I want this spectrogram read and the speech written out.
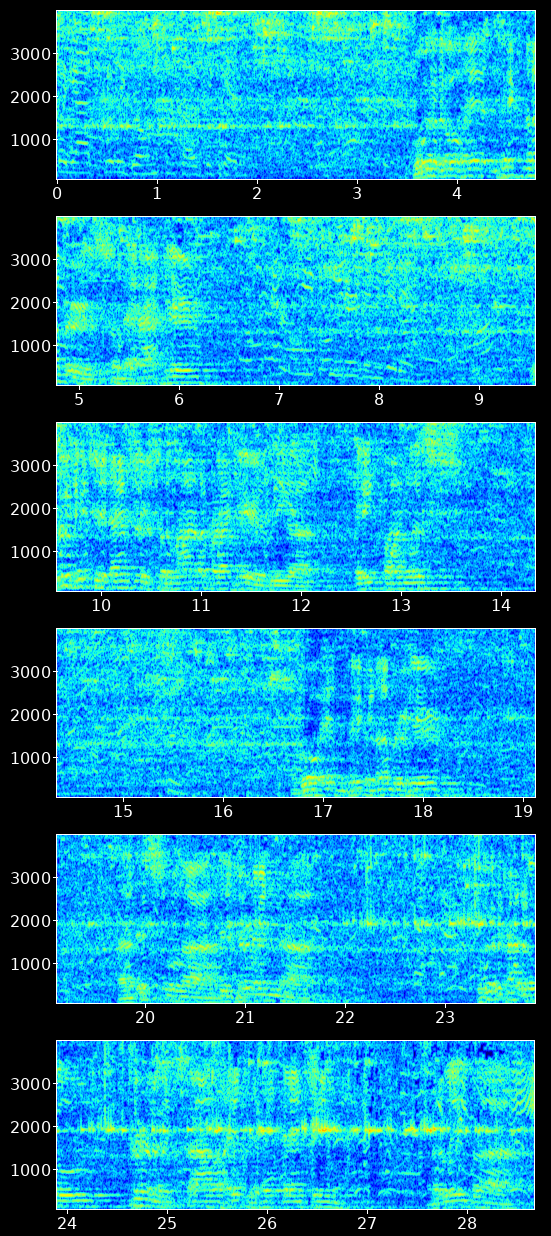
But yeah, it's really grown since I was a kid. We're going to go ahead and pick numbers from the hat here. We're going to get you dancers to line up right here, the uh, eight finalists. Go ahead and pick a number here. Uh, this will uh, determine, uh, we're going to kind of go tournament style, head-to-head dancing. I believe uh,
